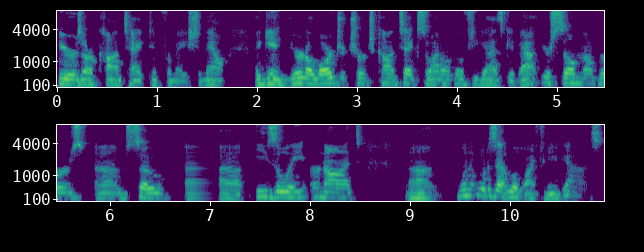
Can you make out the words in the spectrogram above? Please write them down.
here's our contact information. Now, again, you're in a larger church context, so I don't know if you guys give out your cell numbers um, so uh, easily or not. Uh, what, what does that look like for you guys?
